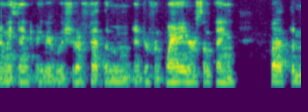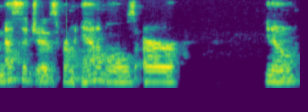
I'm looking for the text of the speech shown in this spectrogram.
And we think maybe we should have fed them in a different way or something but the messages from animals are, you know,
